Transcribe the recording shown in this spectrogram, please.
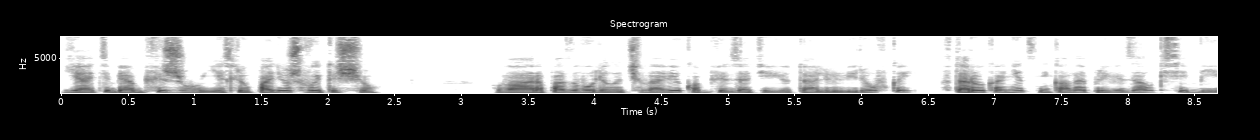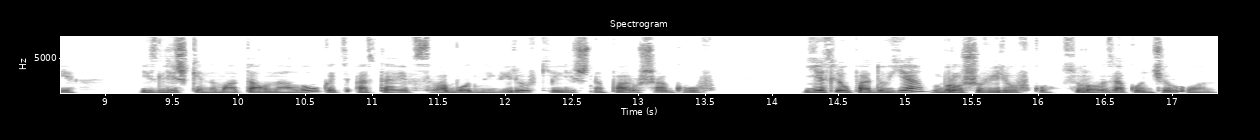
Я тебя обвяжу. Если упадешь, вытащу. Вара позволила человеку обвязать ее талию веревкой. Второй конец Николай привязал к себе. Излишки намотал на локоть, оставив свободные веревки лишь на пару шагов. «Если упаду я, брошу веревку», — сурово закончил он.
